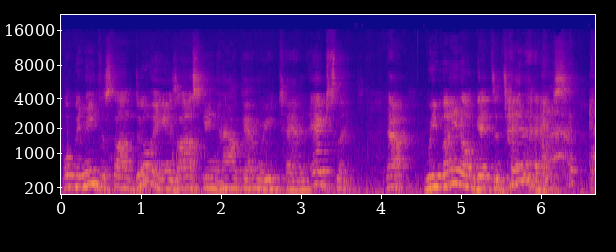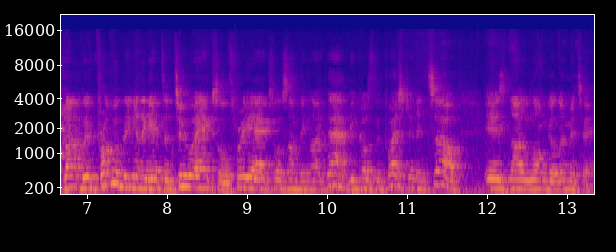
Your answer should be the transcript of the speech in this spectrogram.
what we need to start doing is asking how can we 10x things? Now, we may not get to 10x, but we're probably going to get to 2x or 3x or something like that because the question itself is no longer limiting.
